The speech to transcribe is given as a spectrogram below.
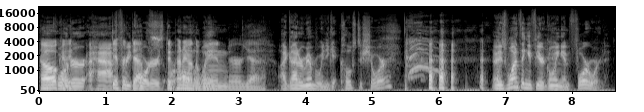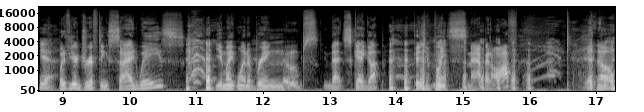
Oh, a okay. quarter, a half, different three depths quarters, depending on the, way. wind or yeah. I got to remember when you get close to shore, I mean, it's one thing if you're going in forward, Yeah. but if you're drifting sideways, you might want to bring Oops. that skeg up because you might snap it off. You know,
